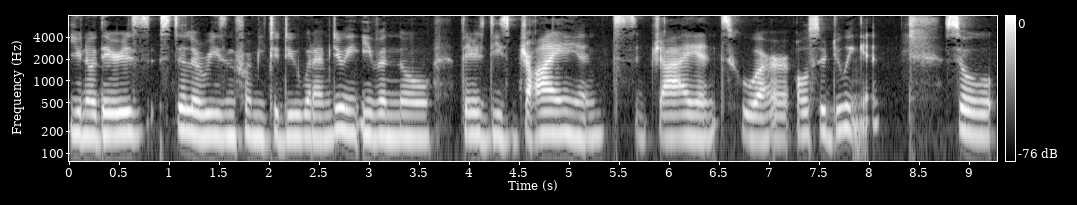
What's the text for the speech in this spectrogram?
you know, there is still a reason for me to do what I'm doing, even though there's these giants, giants who are also doing it. So,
